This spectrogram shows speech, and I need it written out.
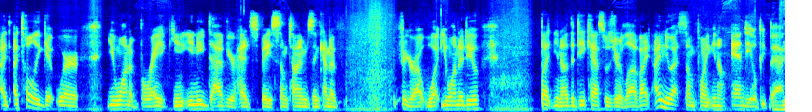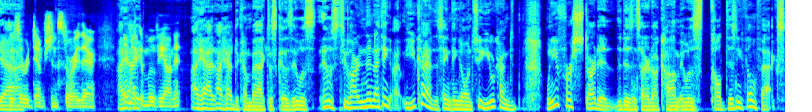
I, I totally get where you want to break. You, you need to have your headspace sometimes and kind of figure out what you want to do. But you know, the DCast was your love. I, I knew at some point, you know, Andy will be back. Yeah. There's a redemption story there. I- We'll make I- a movie on it. I had I had to come back just because it was it was too hard. And then I think you kind of had the same thing going too. You were kind of when you first started the DisInsider.com, it was called Disney Film Facts,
